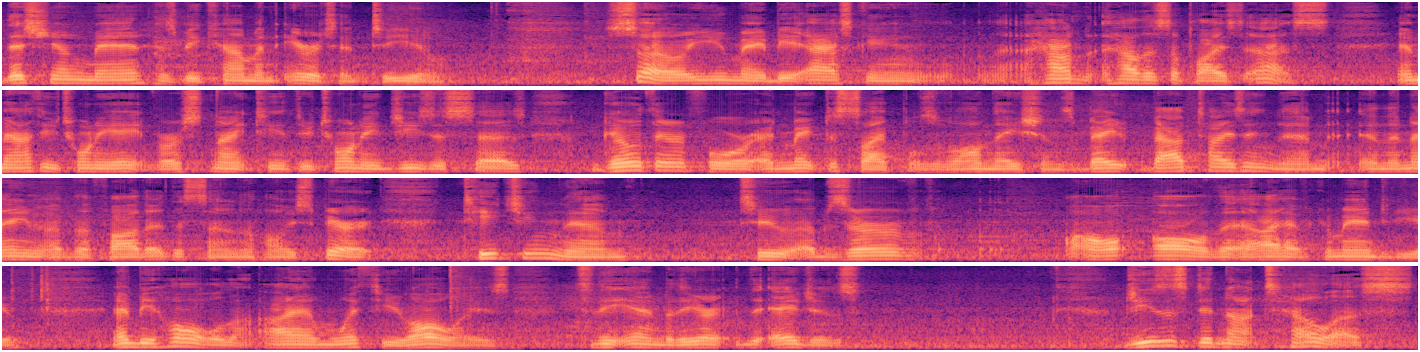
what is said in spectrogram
this young man has become an irritant to you. So you may be asking how, how this applies to us. In Matthew 28, verse 19 through 20, Jesus says, Go therefore and make disciples of all nations, ba- baptizing them in the name of the Father, the Son, and the Holy Spirit, teaching them to observe all, all that I have commanded you. And behold, I am with you always to the end of the, the ages. Jesus did not tell us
